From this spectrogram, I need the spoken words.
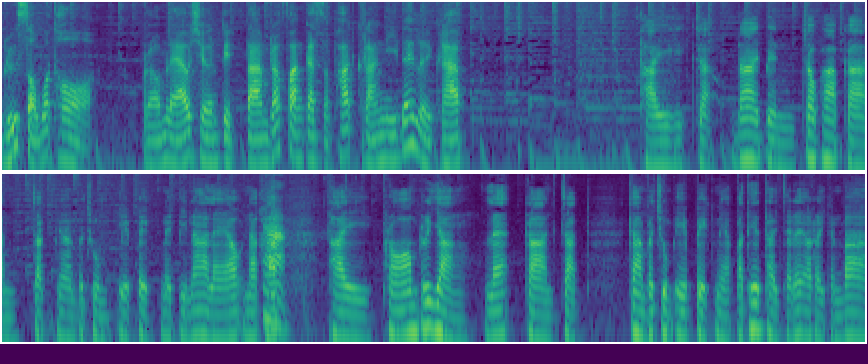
หรือ สวท พร้อมแล้วเชิญติดตามรับฟังการสัมภาษณ์ครั้งนี้ได้เลยครับ ยจะได้เป็นเจ้าภาพการจัดงานประชุมเอเปกในปีหน้าแล้วนะครับค่ะไทยพร้อมหรือยังและการจัดการประชุมเอเปกเนี่ยประเทศไทยจะได้อะไรกันบ้าง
